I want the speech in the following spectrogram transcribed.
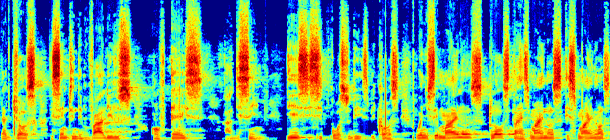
They're just the same thing. The values of x are the same this is equals to this because when you say minus plus times minus is minus.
